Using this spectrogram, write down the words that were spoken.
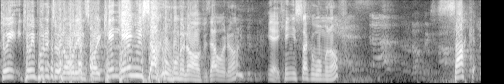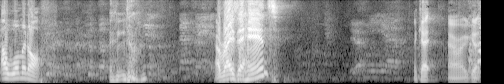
Can we can we put it to an audience vote? Can Can you suck a woman off? Is that what we're doing? yeah? Can you suck a woman off? Suck a woman off. no. A raise of hands? Okay. All right. We go.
